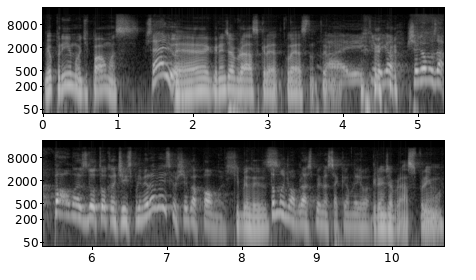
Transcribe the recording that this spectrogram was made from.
Meu primo de Palmas. Sério? É, grande abraço, Cleston. também. Aí, que legal. Chegamos a Palmas do Tocantins. Primeira vez que eu chego a Palmas. Que beleza. Então mande um abraço para ele nessa câmera aí, ó. Grande abraço, primo.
